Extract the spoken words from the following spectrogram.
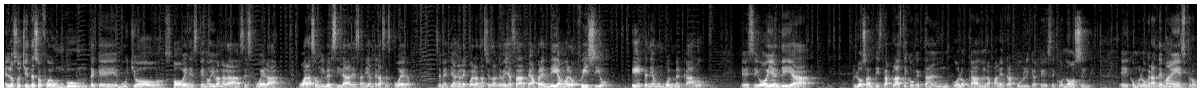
en los 80 eso fue un boom de que muchos jóvenes que no iban a las escuelas o a las universidades salían de las escuelas, se metían en la Escuela Nacional de Bellas Artes, aprendíamos el oficio y teníamos un buen mercado. Eh, si hoy en día los artistas plásticos que están colocados en la palestra pública que se conocen eh, como los grandes maestros,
